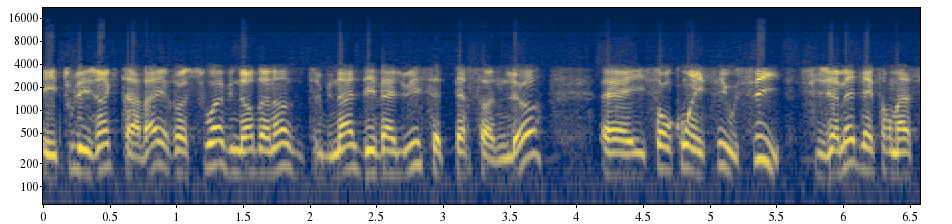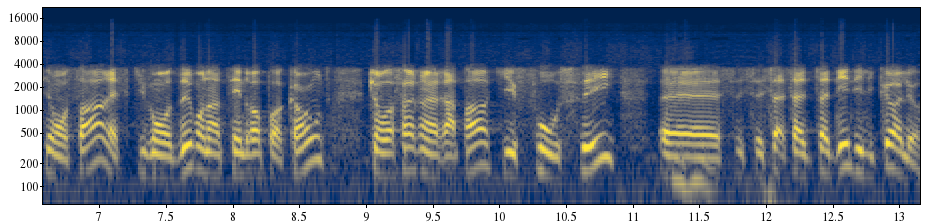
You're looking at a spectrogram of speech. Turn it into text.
et tous les gens qui travaillent reçoivent une ordonnance du tribunal d'évaluer cette personne-là, euh, ils sont coincés aussi. Si jamais de l'information sort, est-ce qu'ils vont dire on n'en tiendra pas compte, puis on va faire un rapport qui est faussé? Euh, ça, ça, devient délicat. là. Euh,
